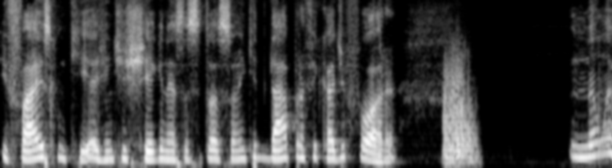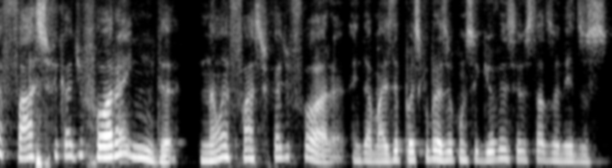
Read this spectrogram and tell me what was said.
e faz com que a gente chegue nessa situação em que dá para ficar de fora. Não é fácil ficar de fora ainda. Não é fácil ficar de fora. Ainda mais depois que o Brasil conseguiu vencer os Estados Unidos.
